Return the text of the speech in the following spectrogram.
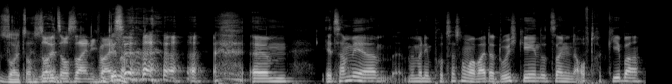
Soll es auch sein. auch sein, ich weiß. Genau. ähm, jetzt haben wir, wenn wir den Prozess nochmal weiter durchgehen, sozusagen den Auftraggeber,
